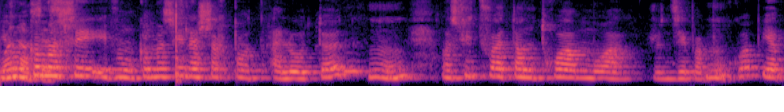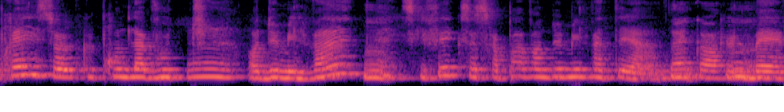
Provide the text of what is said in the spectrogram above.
ils, vont commencer, ils vont commencer la charpente à l'automne. Mhm. Ensuite, il faut attendre trois mois. Je ne sais pas Mm. pourquoi. Puis après, ils s'occuperont de la voûte en 2020. Mm. Ce qui fait que ce ne sera pas avant 2021 D'accord. que le Mm. maire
